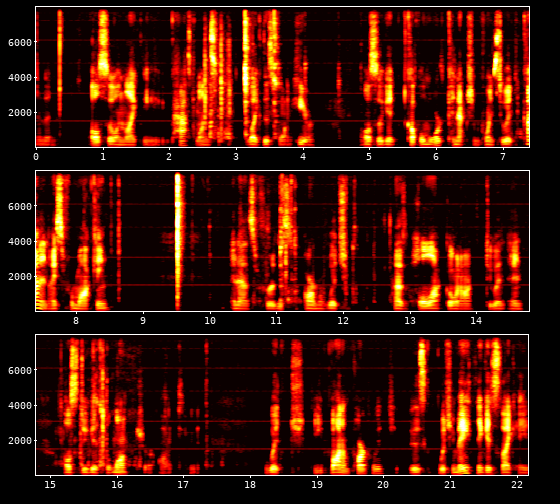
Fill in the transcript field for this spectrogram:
And then also, unlike the past ones, like this one here, also get a couple more connection points to it. Kind of nice for mocking. And as for this arm of which has a whole lot going on to it, and also do get the launcher on it, which the bottom part of which is, which you may think is like a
